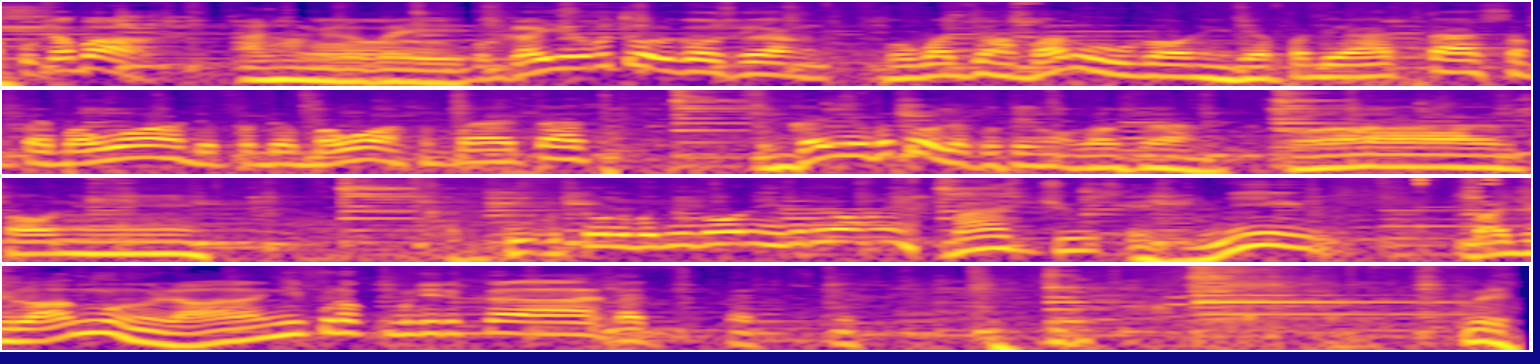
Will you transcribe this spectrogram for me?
Apa khabar? Alhamdulillah Oh, baik. Bergaya betul kau sekarang. Berwajah baru kau ni. Daripada atas sampai bawah. Daripada bawah sampai atas. Bergaya betul aku tengok kau sekarang. Wah, kau ni... Cantik betul baju kau ni. Aku tengok ni. Baju eh ni baju lama lah. Ni pun aku beli dekat Dan, dan, ni. Boleh.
